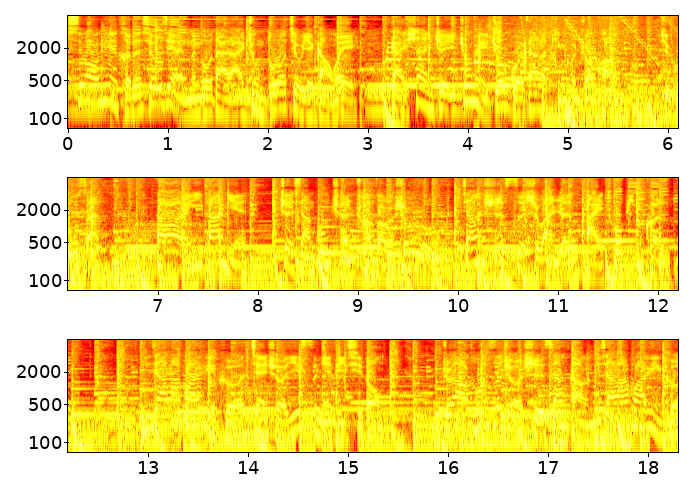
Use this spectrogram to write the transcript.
希望运河的修建能够带来众多就业岗位，改善这一中美洲国家的贫困状况。据估算，到2018年，这项工程创造的收入将使40万人摆脱贫困。尼加拉瓜运河建设14年底启动，主要投资者是香港尼加拉瓜运河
